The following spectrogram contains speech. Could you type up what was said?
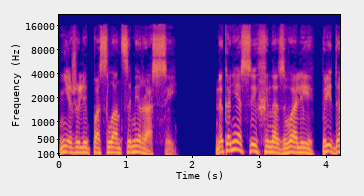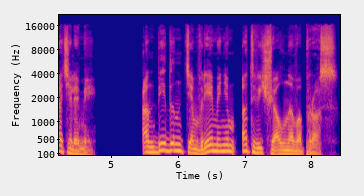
нежели посланцами расы. Наконец, их назвали предателями. Анбиден тем временем отвечал на вопрос.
